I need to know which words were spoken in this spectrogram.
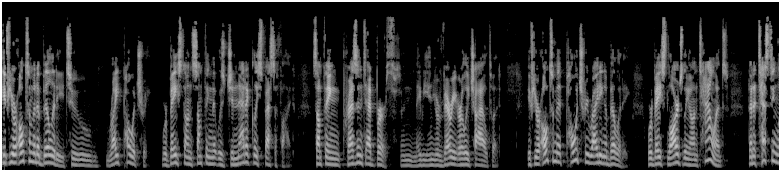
If your ultimate ability to write poetry were based on something that was genetically specified, something present at birth, and maybe in your very early childhood, if your ultimate poetry writing ability were based largely on talent, then a testing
